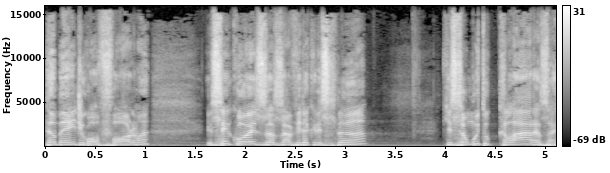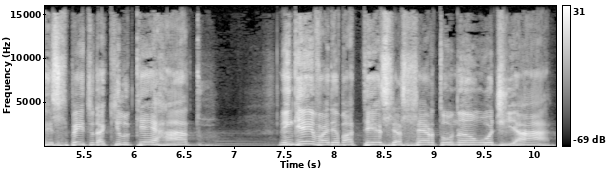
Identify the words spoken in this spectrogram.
Também, de igual forma, existem coisas na vida cristã que são muito claras a respeito daquilo que é errado. Ninguém vai debater se é certo ou não odiar,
